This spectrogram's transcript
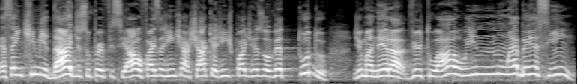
Essa intimidade superficial faz a gente achar que a gente pode resolver tudo de maneira virtual e não é bem assim.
